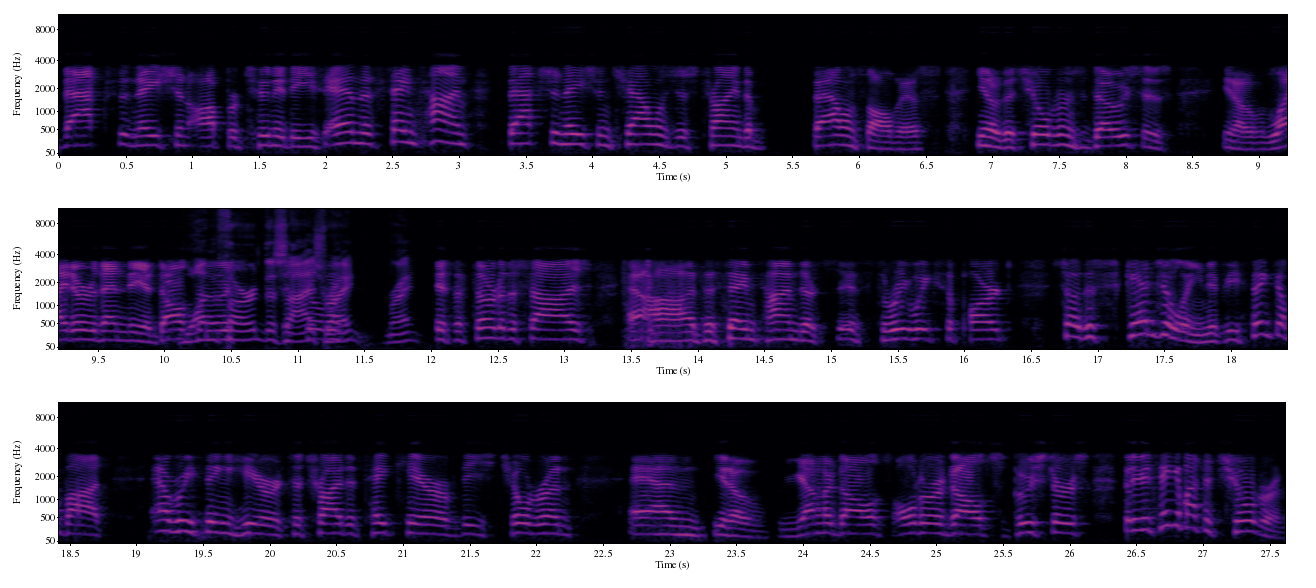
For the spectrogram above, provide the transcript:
vaccination opportunities and at the same time, vaccination challenges trying to balance all this. You know, the children's dose is, you know, lighter than the adult One dose. third the size, right? Right. It's a third of the size. Uh, at the same time, there's, it's three weeks apart. So the scheduling, if you think about everything here to try to take care of these children and, you know, young adults, older adults, boosters. But if you think about the children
